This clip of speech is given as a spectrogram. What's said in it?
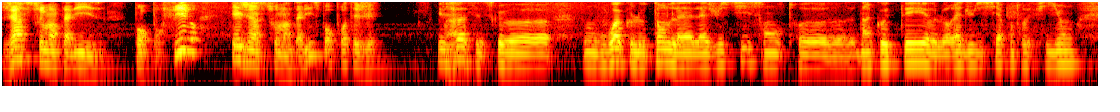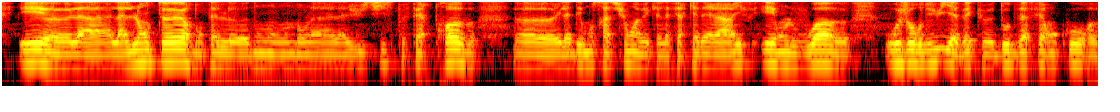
j'instrumentalise pour poursuivre, et j'instrumentalise pour protéger. Et ça, c'est ce que euh, on voit que le temps de la, justice entre euh, d'un côté euh, le raid judiciaire contre Fillon et la, lenteur dont elle, dont, la, justice peut faire preuve et la démonstration avec l'affaire Kader Arif. Et on le voit aujourd'hui avec d'autres affaires en cours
